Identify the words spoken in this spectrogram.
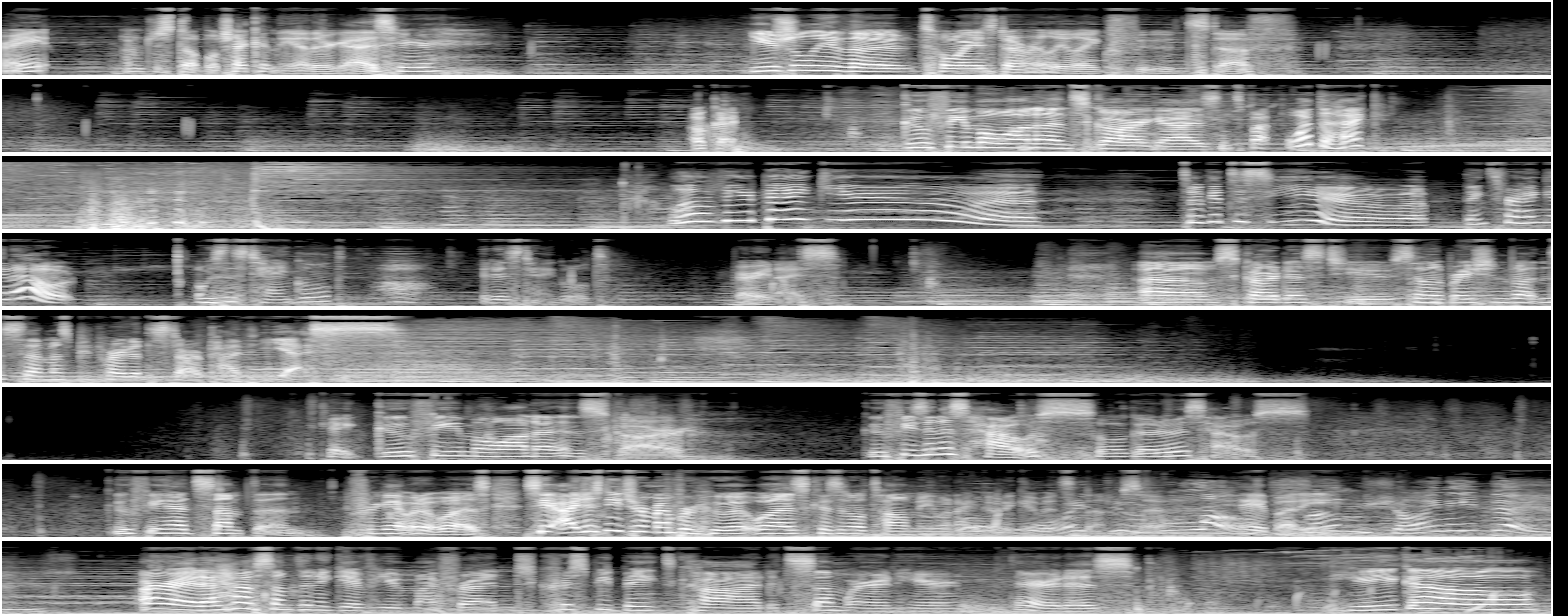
Right? I'm just double checking the other guys here. Usually the toys don't really like food stuff. Okay. Goofy, Moana, and Scar, guys. Let's What the heck? Luffy, thank you! So good to see you. Thanks for hanging out. Oh, is this Tangled? Oh, it is Tangled. Very nice. Um, Scar does two celebration buttons. That must be part of the star path. Yes. Okay, Goofy, Moana, and Scar. Goofy's in his house, so we'll go to his house. Goofy had something. Forget what it was. See, I just need to remember who it was because it'll tell me when I go to give it to them. So, hey, buddy. All right, I have something to give you, my friend. Crispy baked cod. It's somewhere in here. There it is. Here you go.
